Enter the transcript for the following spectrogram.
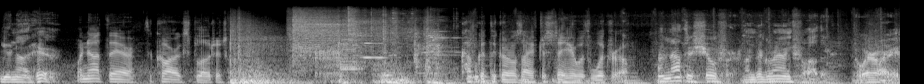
You're not here. We're not there. The car exploded. Come get the girls. I have to stay here with Woodrow. I'm not the chauffeur. I'm the grandfather. Where are you?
